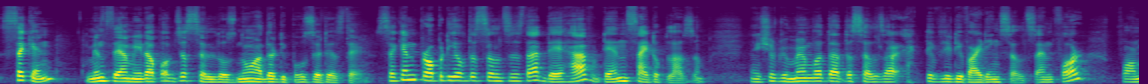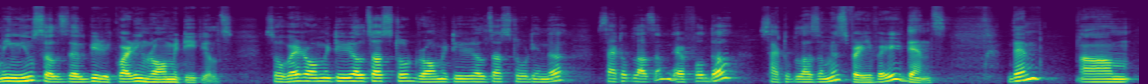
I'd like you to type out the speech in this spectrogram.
Second, means they are made up of just cellulose, no other deposit is there. Second property of the cells is that they have dense cytoplasm. Now you should remember that the cells are actively dividing cells and for forming new cells they'll be requiring raw materials so where raw materials are stored raw materials are stored in the cytoplasm therefore the cytoplasm is very very dense. Then um,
